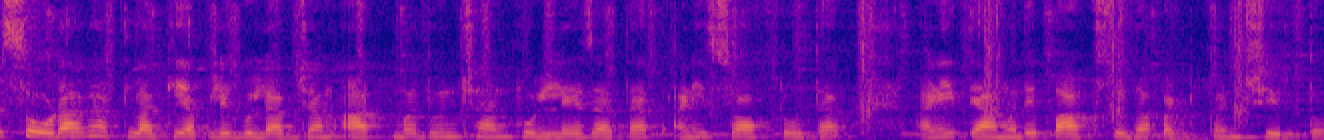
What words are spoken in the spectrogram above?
सोडा घातला की आपले गुलाबजाम आतमधून छान फुलले जातात आणि सॉफ्ट होतात आणि त्यामध्ये पाकसुद्धा पटकन शिरतो.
